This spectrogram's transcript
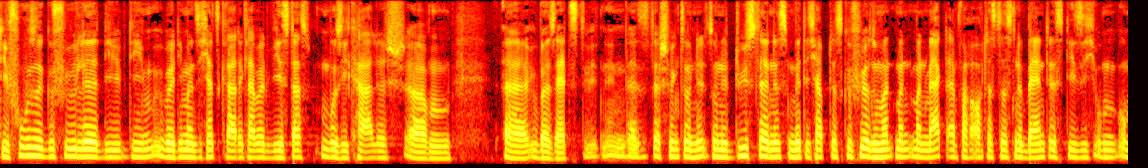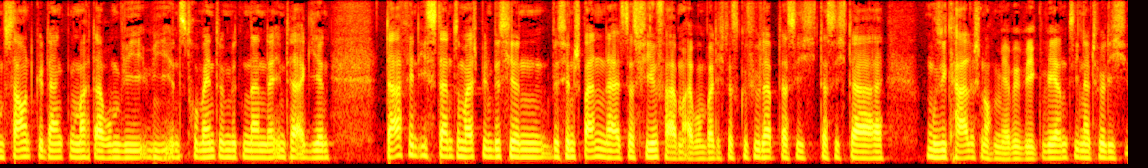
diffuse Gefühle, die, die, über die man sich jetzt gerade klappert, wie es das musikalisch ähm, äh, übersetzt. Da, da schwingt so eine, so eine Düsternis mit. Ich habe das Gefühl, also man, man, man merkt einfach auch, dass das eine Band ist, die sich um, um Soundgedanken macht, darum, wie, wie Instrumente miteinander interagieren. Da finde ich es dann zum Beispiel ein bisschen, bisschen spannender als das Vielfarbenalbum, weil ich das Gefühl habe, dass sich dass sich da musikalisch noch mehr bewegt, während sie natürlich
